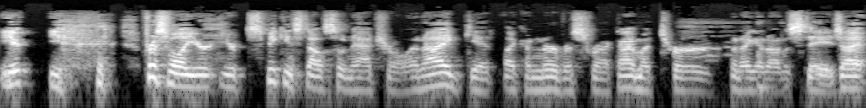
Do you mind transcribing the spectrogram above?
you, you, first of all, your your speaking style is so natural, and I get like a nervous wreck. I'm a turd when I get on a stage. I,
